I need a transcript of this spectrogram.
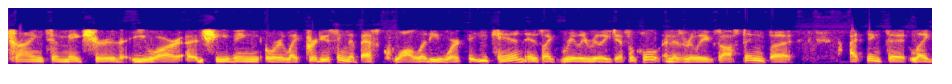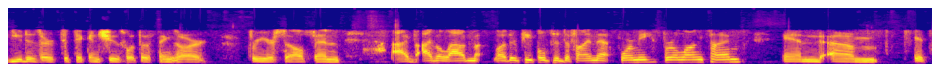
trying to make sure that you are achieving or like producing the best quality work that you can is like really really difficult and is really exhausting. But i think that like you deserve to pick and choose what those things are for yourself. And i've i've allowed other people to define that for me for a long time. And um it's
